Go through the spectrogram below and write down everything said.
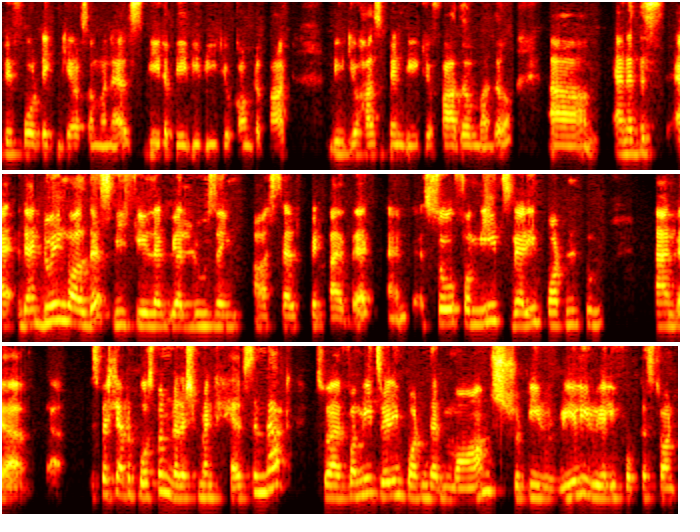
before taking care of someone else, be it a baby, be it your counterpart be it your husband, be it your father, mother. Um, and at this, then doing all this, we feel that we are losing ourselves bit by bit. And so for me, it's very important to, and uh, especially after postpartum nourishment helps in that. So uh, for me, it's really important that moms should be really, really focused on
